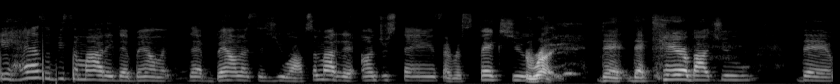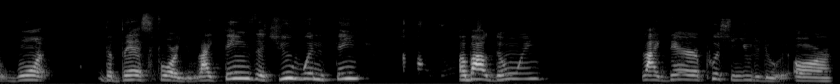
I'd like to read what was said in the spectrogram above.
it has to be somebody that balance that balances you off. Somebody that understands and respects you. Right. That that care about you, that want the best for you. Like things that you wouldn't think about doing, like they're pushing you to do it or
